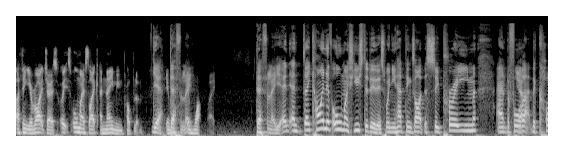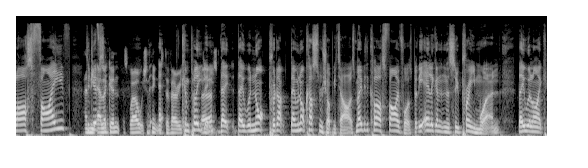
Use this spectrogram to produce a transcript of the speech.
I think you're right, Joe. It's, it's almost like a naming problem. yeah, In, definitely. In one way. Definitely, and and they kind of almost used to do this when you had things like the Supreme, and before Yeah. that the Class Five. And Did the ever see- elegant as well, which I think was the very completely. first. They they were not product. They were not custom shop guitars. Maybe the Class Five was, but the Elegant and the Supreme weren't. They were like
